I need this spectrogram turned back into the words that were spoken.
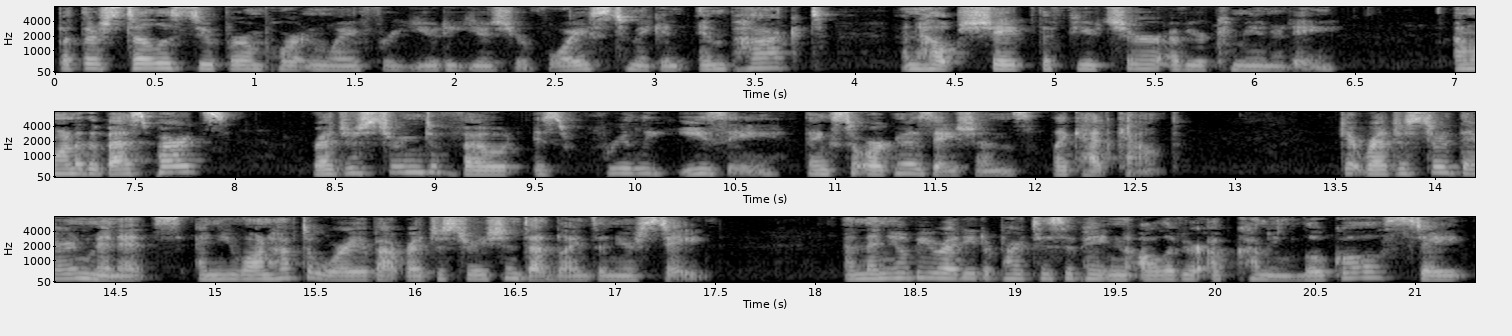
but they're still a super important way for you to use your voice to make an impact and help shape the future of your community. And one of the best parts, registering to vote is really easy thanks to organizations like Headcount. Get registered there in minutes, and you won't have to worry about registration deadlines in your state. And then you'll be ready to participate in all of your upcoming local, state,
